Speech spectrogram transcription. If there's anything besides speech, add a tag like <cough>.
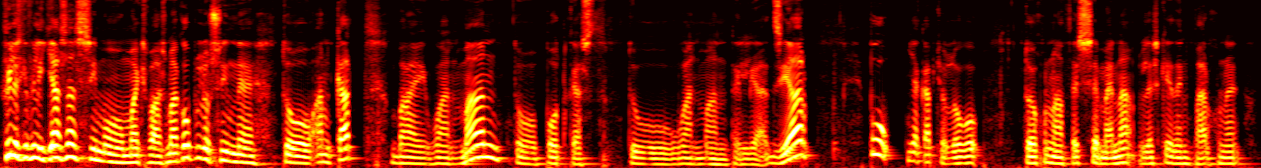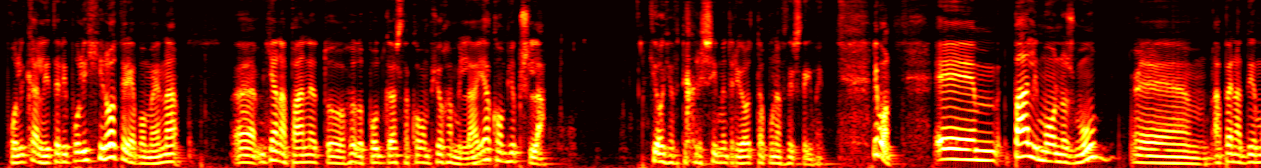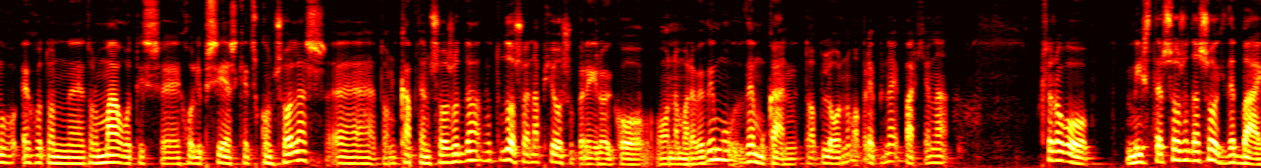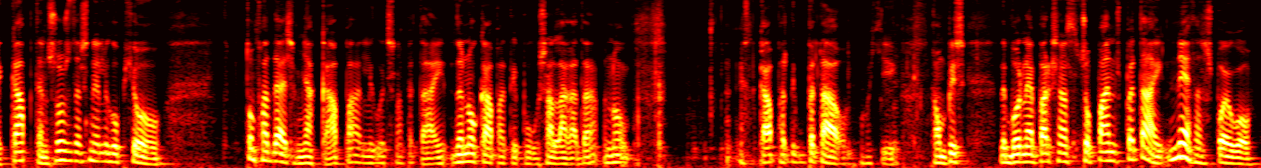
Φίλες και φίλοι, γεια σας. Είμαι ο Μάκης Παπασμακόπουλο. Είναι το Uncut by One Man, το podcast του oneman.gr, που για κάποιο λόγο το έχουν αναθέσει σε μένα, λες και δεν υπάρχουν πολύ καλύτεροι, πολύ χειρότεροι από μένα, ε, για να πάνε το, αυτό το podcast ακόμα πιο χαμηλά ή ακόμα πιο ψηλά και όχι αυτή τη χρυσή μετριότητα που είναι αυτή τη στιγμή. Λοιπόν, ε, πάλι μόνος μου, ε, απέναντί μου έχω τον, ε, τον μάγο της ε, χοληψίας και της κονσόλας, ε, τον Captain Σόζοντα. Θα του δώσω ένα πιο σούπερ ηρωικό όνομα, ρε παιδί μου. Δεν μου κάνει το απλό όνομα, πρέπει να υπάρχει ένα, ξέρω εγώ, Mr. Σόζοντα, όχι, δεν πάει. Captain Σόζοντα είναι λίγο πιο. Τον φαντάζεσαι μια κάπα, λίγο έτσι να πετάει. Δεν εννοώ κάπα τύπου σαλάγατα, εννοώ Κάπα που πετάω. Όχι. Θα μου πεις, δεν μπορεί να υπάρξει ένας τσοπάνι που πετάει. Ναι, θα σας πω εγώ.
